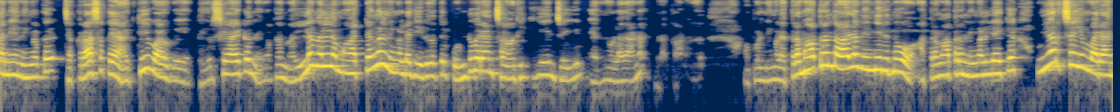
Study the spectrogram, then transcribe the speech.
തന്നെ നിങ്ങൾക്ക് ചക്രാസൊക്കെ ആക്റ്റീവ് ആവുകയും തീർച്ചയായിട്ടും നിങ്ങൾക്ക് നല്ല നല്ല മാറ്റങ്ങൾ നിങ്ങളുടെ ജീവിതത്തിൽ കൊണ്ടുവരാൻ സാധിക്കുകയും ചെയ്യും എന്നുള്ളതാണ് ഇവിടെ കാണുന്നത്. അപ്പോൾ നിങ്ങൾ എത്രമാത്രം താഴെ നിന്നിരുന്നുവോ അത്രമാത്രം നിങ്ങളിലേക്ക് ഉയർച്ചയും വരാൻ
